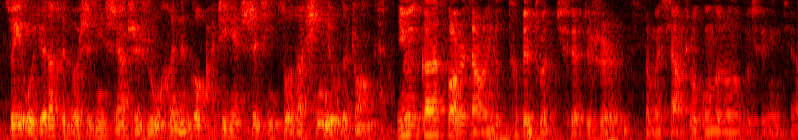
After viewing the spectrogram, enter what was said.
所以我觉得很多事情实际上是如何能够把这件事情做到心流的状态。因为刚才付老师讲了一个特别准确，就是怎么享受工作中的不确定性。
